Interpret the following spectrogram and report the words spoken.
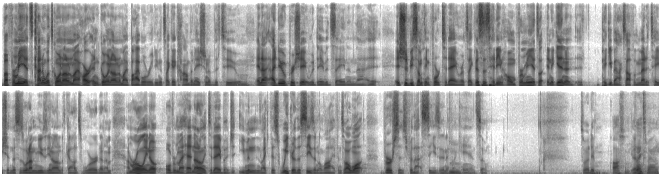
but for me, it's kind of what's going on in my heart and going on in my Bible reading. It's like a combination of the two. Mm. And I, I, do appreciate what David's saying in that it it should be something for today, where it's like this is hitting home for me. It's and again. It, it, piggybacks off of meditation. This is what I'm musing on with God's word, and I'm I'm rolling over my head not only today, but even like this week or this season of life. And so I want verses for that season if mm. I can. So that's what I do. Awesome. Thanks, man.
